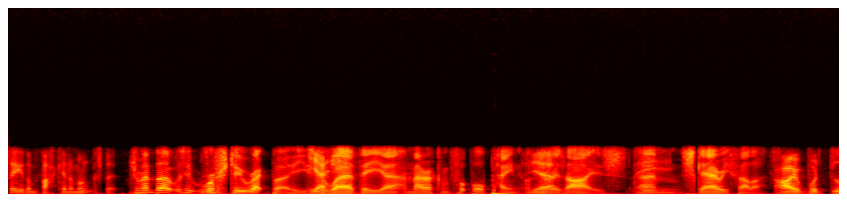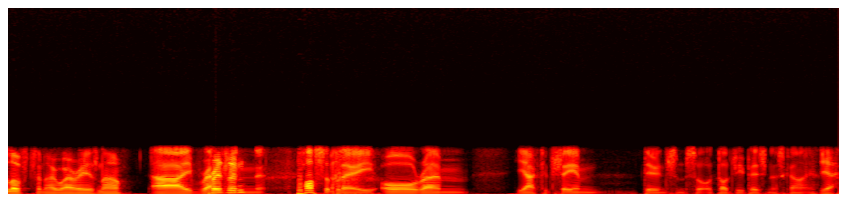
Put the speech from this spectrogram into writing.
see them back in amongst it. Do you remember? Was it Rüştü Reçber who used Yes. to wear the uh, American football paint under Yeah. his eyes? He- Um, scary fella. I would love to know where he is now. I Prison? possibly, or um, yeah, I could see him doing some sort of dodgy business, can't you? Yes,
